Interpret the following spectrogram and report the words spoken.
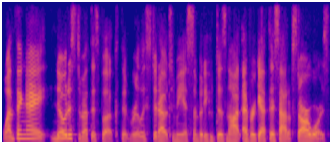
one thing I noticed about this book that really stood out to me as somebody who does not ever get this out of Star Wars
